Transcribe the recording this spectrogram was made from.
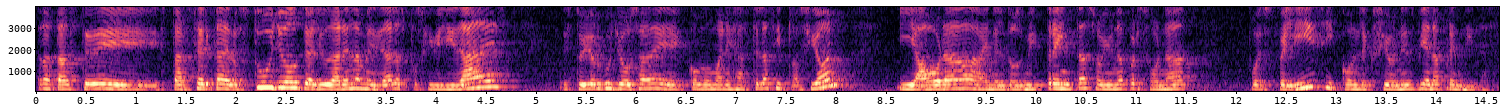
trataste de estar cerca de los tuyos, de ayudar en la medida de las posibilidades. Estoy orgullosa de cómo manejaste la situación y ahora en el 2030 soy una persona pues feliz y con lecciones bien aprendidas.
